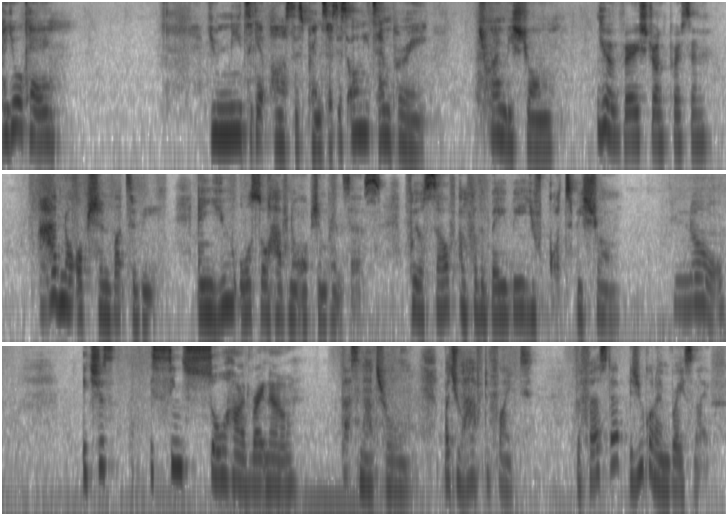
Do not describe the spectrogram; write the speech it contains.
Are you okay? You need to get past this, princess. It's only temporary. Try and be strong. You're a very strong person. I had no option but to be. And you also have no option, princess. For yourself and for the baby, you've got to be strong. No. It just, it seems so hard right now. That's natural. But you have to fight. The first step is you gotta embrace life.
